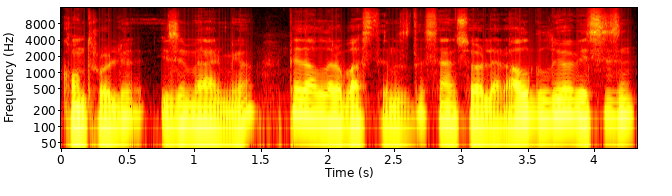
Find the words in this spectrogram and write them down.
kontrolü izin vermiyor. Pedallara bastığınızda sensörler algılıyor ve sizin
